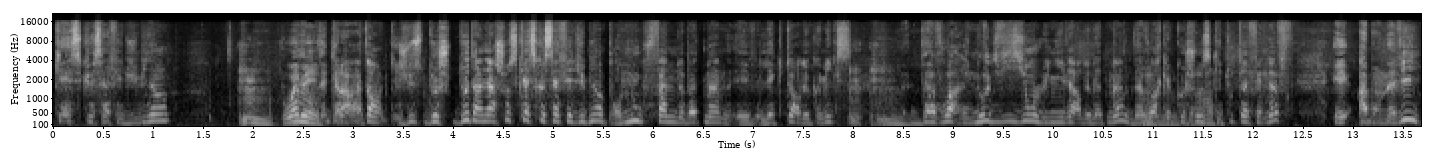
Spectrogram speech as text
qu'est-ce que ça fait du bien? Ouais, mais. Alors attends, juste deux, deux dernières choses. Qu'est-ce que ça fait du bien pour nous fans de Batman et lecteurs de comics d'avoir une autre vision de l'univers de Batman, d'avoir Oui, quelque chose qui est tout à fait neuf? Et à mon avis,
